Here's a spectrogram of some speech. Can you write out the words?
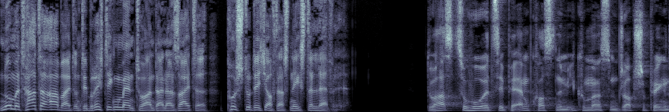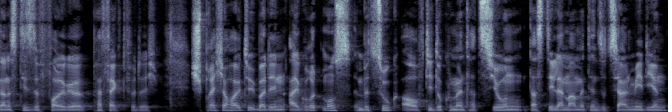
Nur mit harter Arbeit und dem richtigen Mentor an deiner Seite pushst du dich auf das nächste Level. Du hast zu hohe CPM-Kosten im E-Commerce, im Dropshipping, dann ist diese Folge perfekt für dich. Ich spreche heute über den Algorithmus in Bezug auf die Dokumentation, das Dilemma mit den sozialen Medien.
